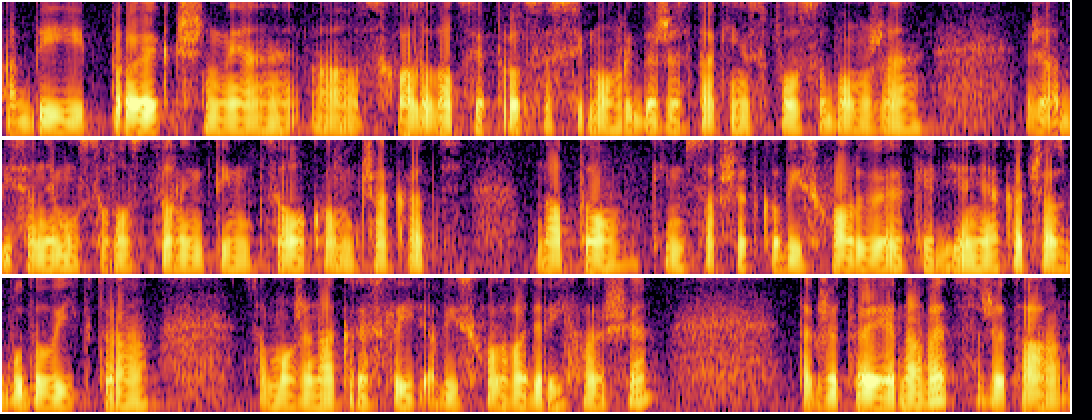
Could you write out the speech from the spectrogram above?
aby projekčné a schvaľovacie procesy mohli bežať takým spôsobom, že, že aby sa nemuselo s celým tým celkom čakať na to, kým sa všetko vyschvaľuje, keď je nejaká časť budovy, ktorá sa môže nakresliť a vyschvaľovať rýchlejšie. Takže to je jedna vec, že tá,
